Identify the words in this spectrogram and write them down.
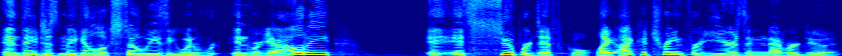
and they just make it look so easy when in reality it, it's super difficult. Like I could train for years and never do it.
